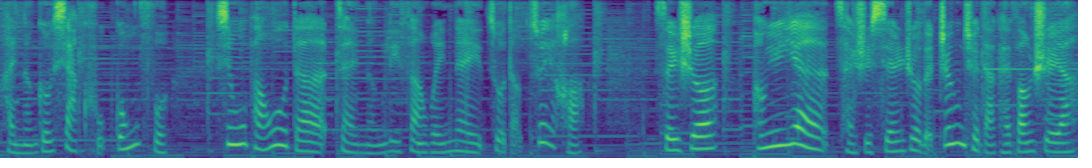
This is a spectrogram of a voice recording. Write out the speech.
还能够下苦功夫，心无旁骛的在能力范围内做到最好。所以说，彭于晏才是鲜肉的正确打开方式呀。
